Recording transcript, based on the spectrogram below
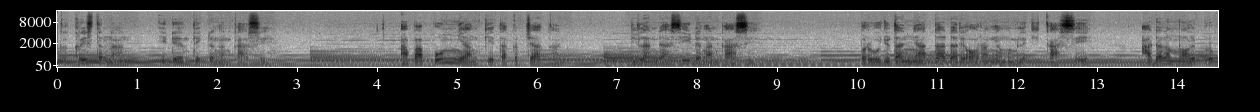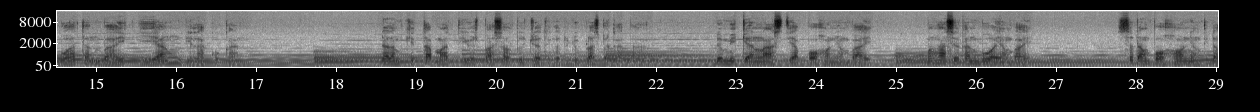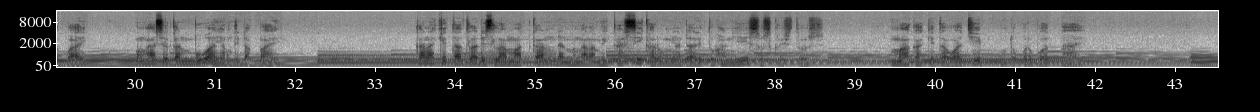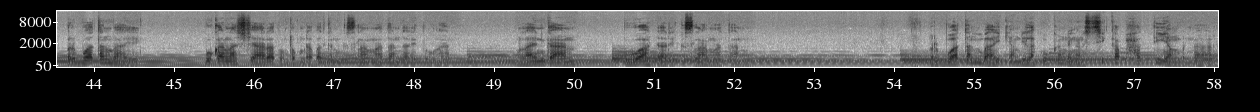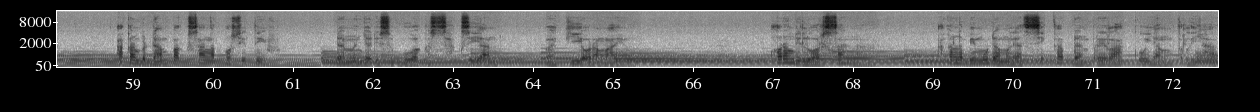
Kekristenan identik dengan kasih. Apa pun yang kita kerjakan dilandasi dengan kasih. Perwujudan nyata dari orang yang memiliki kasih adalah melalui perbuatan baik yang dilakukan. Dalam kitab Matius pasal 7 ayat 17 berkata, Demikianlah setiap pohon yang baik menghasilkan buah yang baik, sedang pohon yang tidak baik menghasilkan buah yang tidak baik. Karena kita telah diselamatkan dan mengalami kasih karunia dari Tuhan Yesus Kristus, maka kita wajib untuk berbuat baik. Perbuatan baik bukanlah syarat untuk mendapatkan keselamatan dari Tuhan, melainkan buah dari keselamatan. Perbuatan baik yang dilakukan dengan sikap hati yang benar akan berdampak sangat positif dan menjadi sebuah kesaksian bagi orang lain. Orang di luar sana akan lebih mudah melihat sikap dan perilaku yang terlihat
